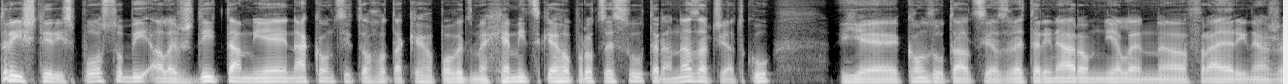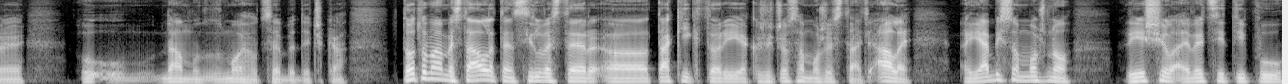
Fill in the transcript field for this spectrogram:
3-4 spôsoby, ale vždy tam je na konci toho takého povedzme chemického procesu, teda na začiatku je konzultácia s veterinárom, nielen e, frajerina, že dám z môjho CBDčka. Toto máme stále ten Silvester uh, taký, ktorý, akože čo sa môže stať. Ale ja by som možno riešil aj veci typu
